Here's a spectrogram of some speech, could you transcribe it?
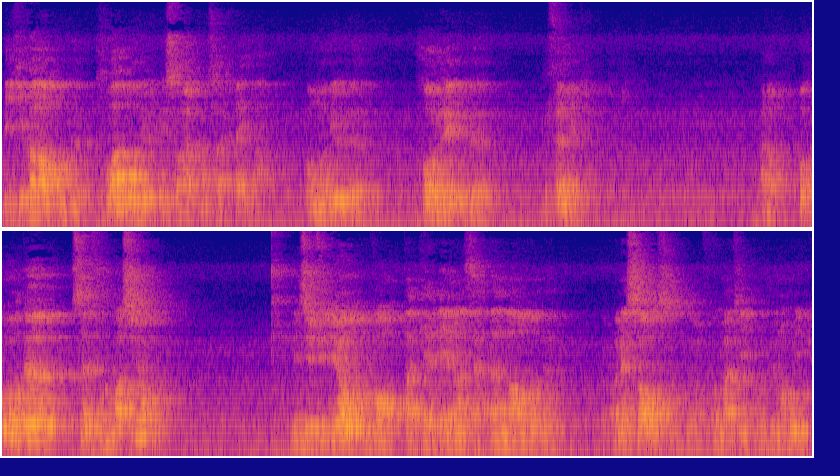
l'équivalent de trois modules qui sera consacré au module de projet de, de fin d'études. Alors, au cours de cette formation, les étudiants vont acquérir un certain nombre de connaissances en informatique, en génomique,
